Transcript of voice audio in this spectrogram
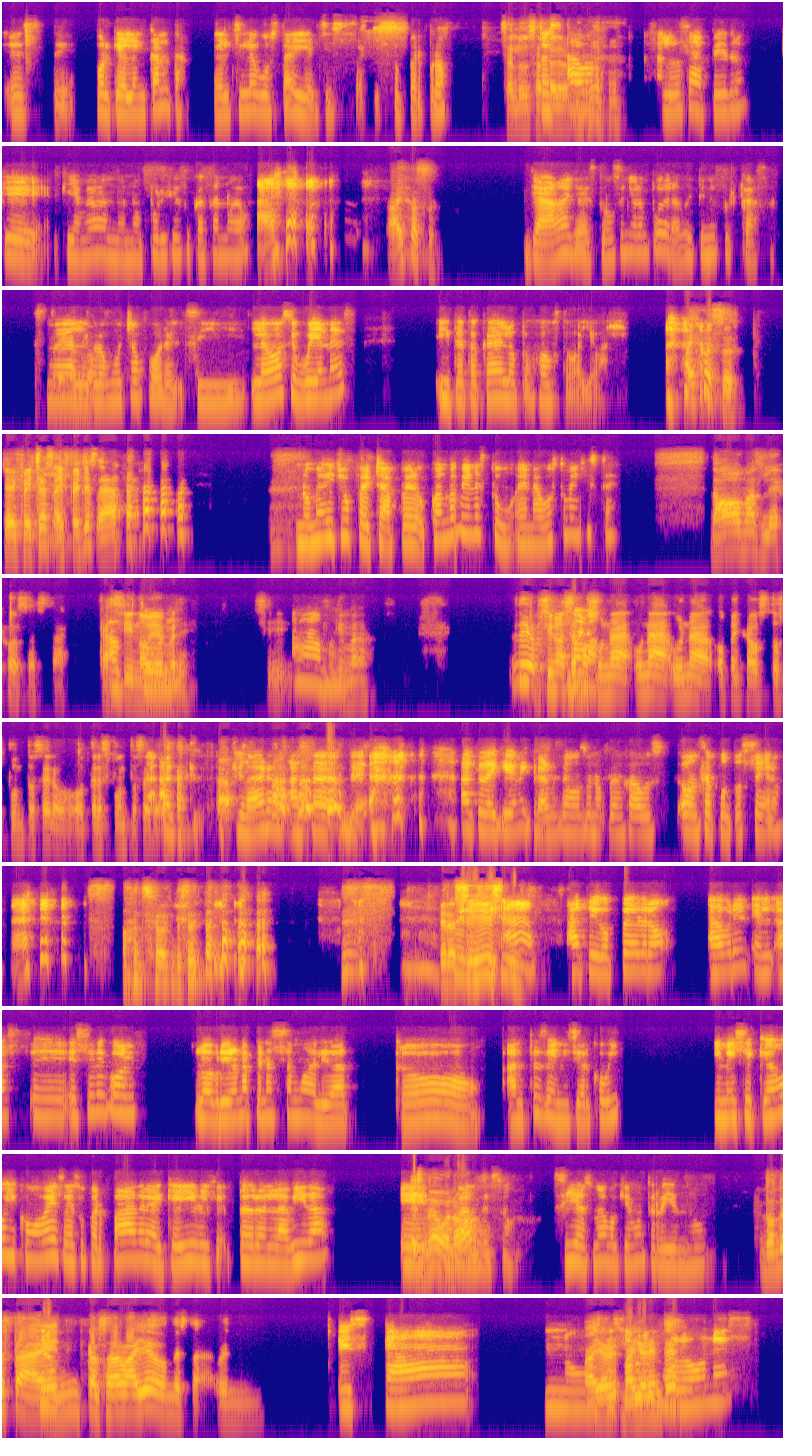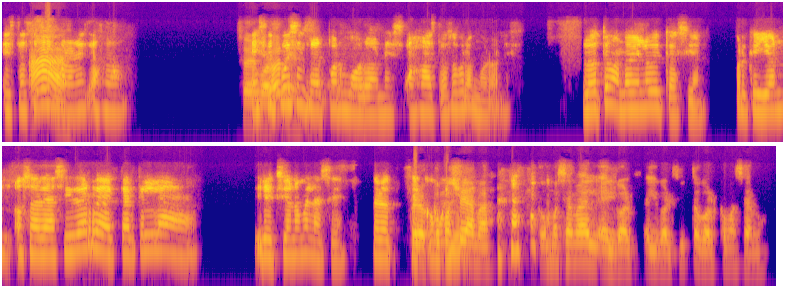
este, porque él le encanta. Él sí le gusta y él sí es aquí súper pro. Saludos a Pedro. ahora- saludos a Pedro, que, que ya me abandonó por irse a su casa nueva. Ay, José, Ya, ya es todo un señor empoderado y tiene su casa. Me alegró mucho por él. Sí. Luego, si vienes y te toca el open house, te voy a llevar. Ay, José, ¿ya hay fechas? ¿Hay fechas? Ah. No me ha dicho fecha, pero ¿cuándo vienes tú? ¿En agosto me dijiste? No, más lejos, hasta casi Octubre. noviembre. Sí, Ah, es que bueno. ma- Digo, si no hacemos Bueno. una, una, una Open House 2.0 o 3.0. Ah, claro, hasta de, hasta de aquí de mi casa hacemos un open house 11.0. Pero Pero sí, sí, sí. ah, ah, te digo, Pedro, abren el eh, ese de golf, lo abrieron apenas esa modalidad, creo, antes de iniciar COVID. Y me dice que, oye, ¿cómo ves? Es súper padre, hay que ir. Pedro, en la vida Es he nuevo, ¿no? eso. Sí, es nuevo, aquí en Monterrey es nuevo. ¿Dónde está? ¿En Calzada Valle? ¿Dónde está? ¿En... Está, no, Valle- está sobre Oriente? Morones, está sobre Ah. Morones, ajá. Sobre puedes entrar por Morones. Ajá, está sobre Morones. Luego te mando bien la ubicación. Porque yo, o sea, de así de redactarte la dirección no me la sé. Pero cómo ¿cómo se llama? ¿Cómo se llama el, el golf? El golfito golf, ¿cómo se llama?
